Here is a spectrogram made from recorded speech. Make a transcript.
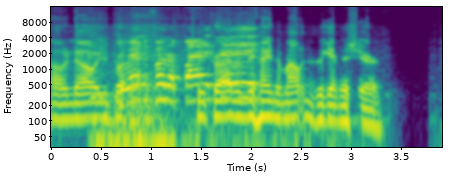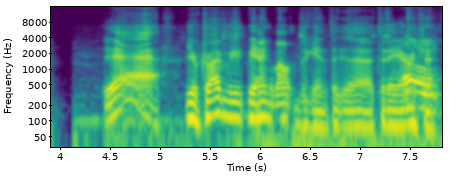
oh no! You're, You ready for the fight? you're driving day? behind the mountains again this year. Yeah, you're driving behind the mountains again t- uh, today, aren't Oh, you?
